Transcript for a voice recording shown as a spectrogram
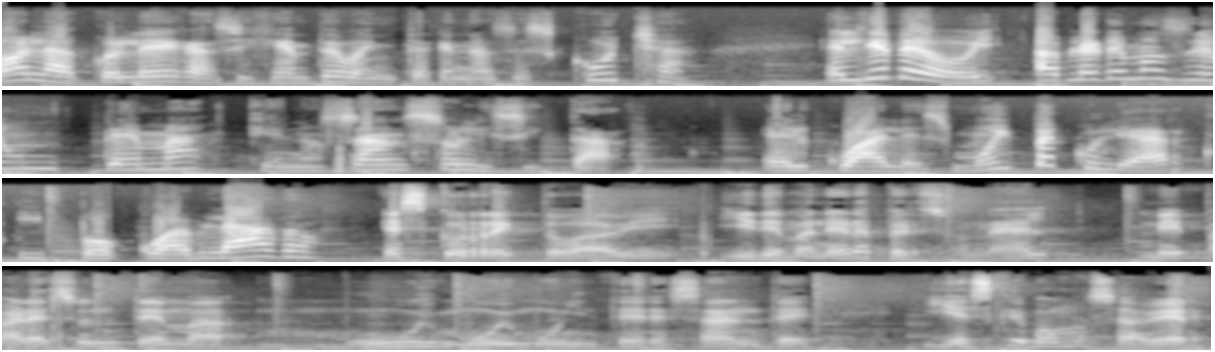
hola colegas y gente bonita que nos escucha. El día de hoy hablaremos de un tema que nos han solicitado, el cual es muy peculiar y poco hablado. Es correcto, Abby, y de manera personal me parece un tema muy, muy, muy interesante y es que vamos a ver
